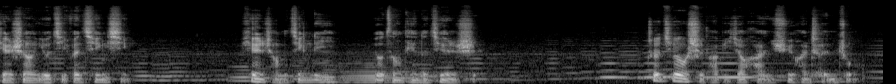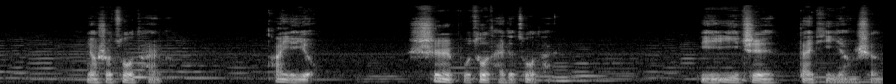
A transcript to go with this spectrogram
天生有几分清醒，片场的经历又增添了见识。这就使他比较含蓄和沉着。要说做态嘛，他也有，是不做态的做态，以意志代替扬声，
